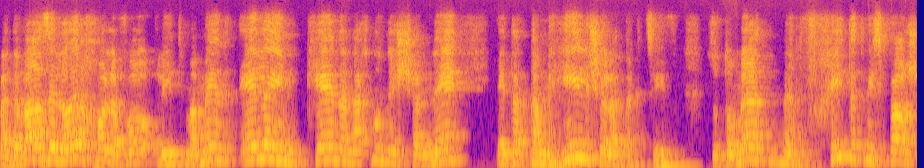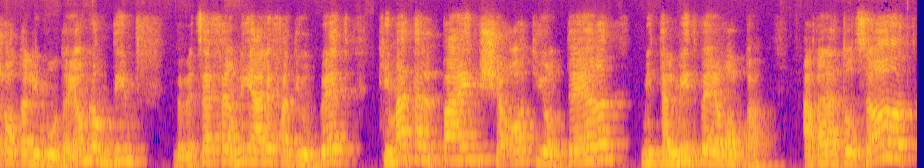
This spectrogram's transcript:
והדבר הזה לא יכול לבוא להתממן, אלא אם כן אנחנו נשנה את התמהיל של התקציב. זאת אומרת, נפחית את מספר שעות הלימוד. היום לומדים בבית ספר מא' עד י"ב כמעט אלפיים שעות יותר מתלמיד באירופה. אבל התוצאות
